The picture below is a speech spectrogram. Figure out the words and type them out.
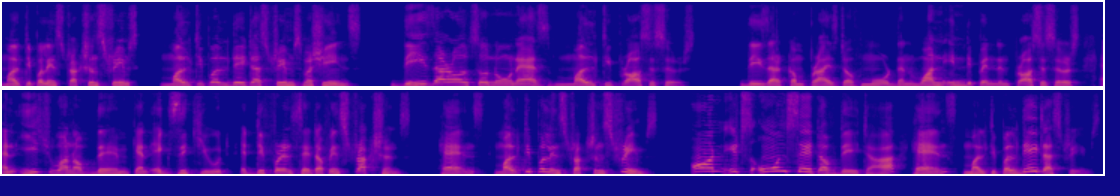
multiple instruction streams, multiple data streams machines. These are also known as multiprocessors. These are comprised of more than one independent processors and each one of them can execute a different set of instructions. Hence, multiple instruction streams on its own set of data, hence multiple data streams.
